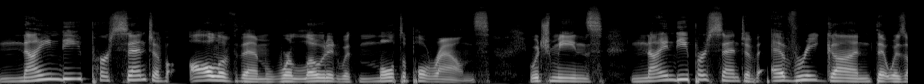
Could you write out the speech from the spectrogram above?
90% of all of them were loaded with multiple rounds. Which means 90% of every gun that was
